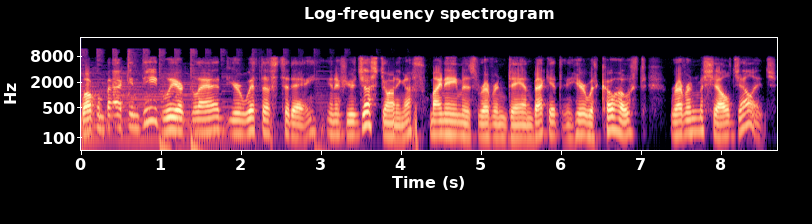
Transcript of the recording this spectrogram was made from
Welcome back indeed. We are glad you're with us today. And if you're just joining us, my name is Reverend Dan Beckett, here with co host Reverend Michelle Jellich.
